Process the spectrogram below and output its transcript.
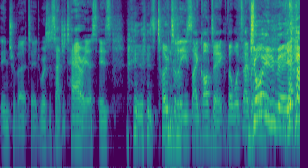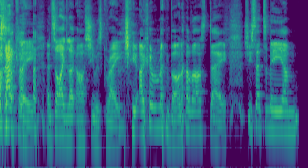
introverted. Whereas a Sagittarius is is totally psychotic, but wants everyone. Join me! Yeah, exactly. And so I like, oh, she was great. She, I can remember on our last day, she said to me, um,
